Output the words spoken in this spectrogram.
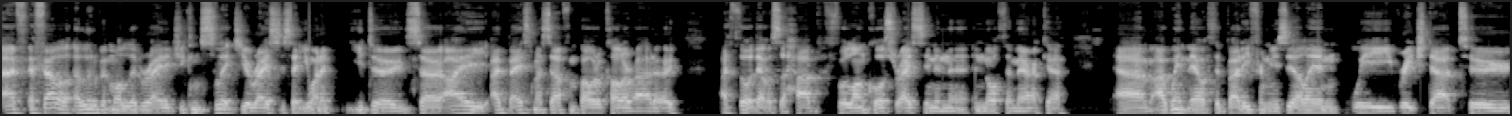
I, felt a little bit more liberated. You can select your races that you want to you do. So I I based myself in Boulder, Colorado. I thought that was the hub for long course racing in the in North America. Um, I went there with a buddy from New Zealand. We reached out to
